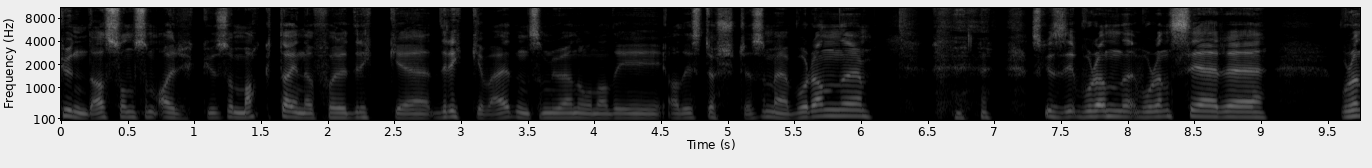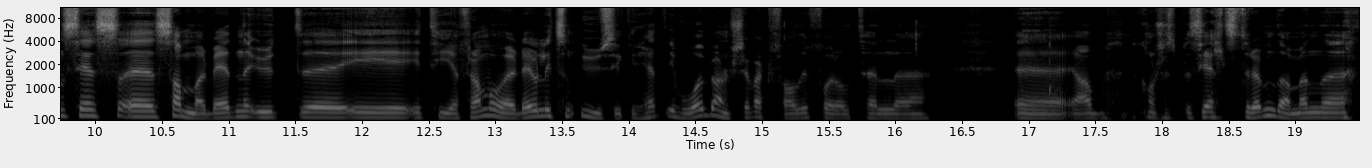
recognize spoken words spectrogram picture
kunder sånn som Arcus og Makt da, innenfor drikke, drikkeverden, som jo er noen av de, av de største som er. Hvordan, eh, si, hvordan, hvordan ser eh, hvordan ser eh, samarbeidene ut i, i tida framover? Det er jo litt sånn usikkerhet i vår bransje, i hvert fall i forhold til Eh, ja, kanskje spesielt strøm, da, men eh,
